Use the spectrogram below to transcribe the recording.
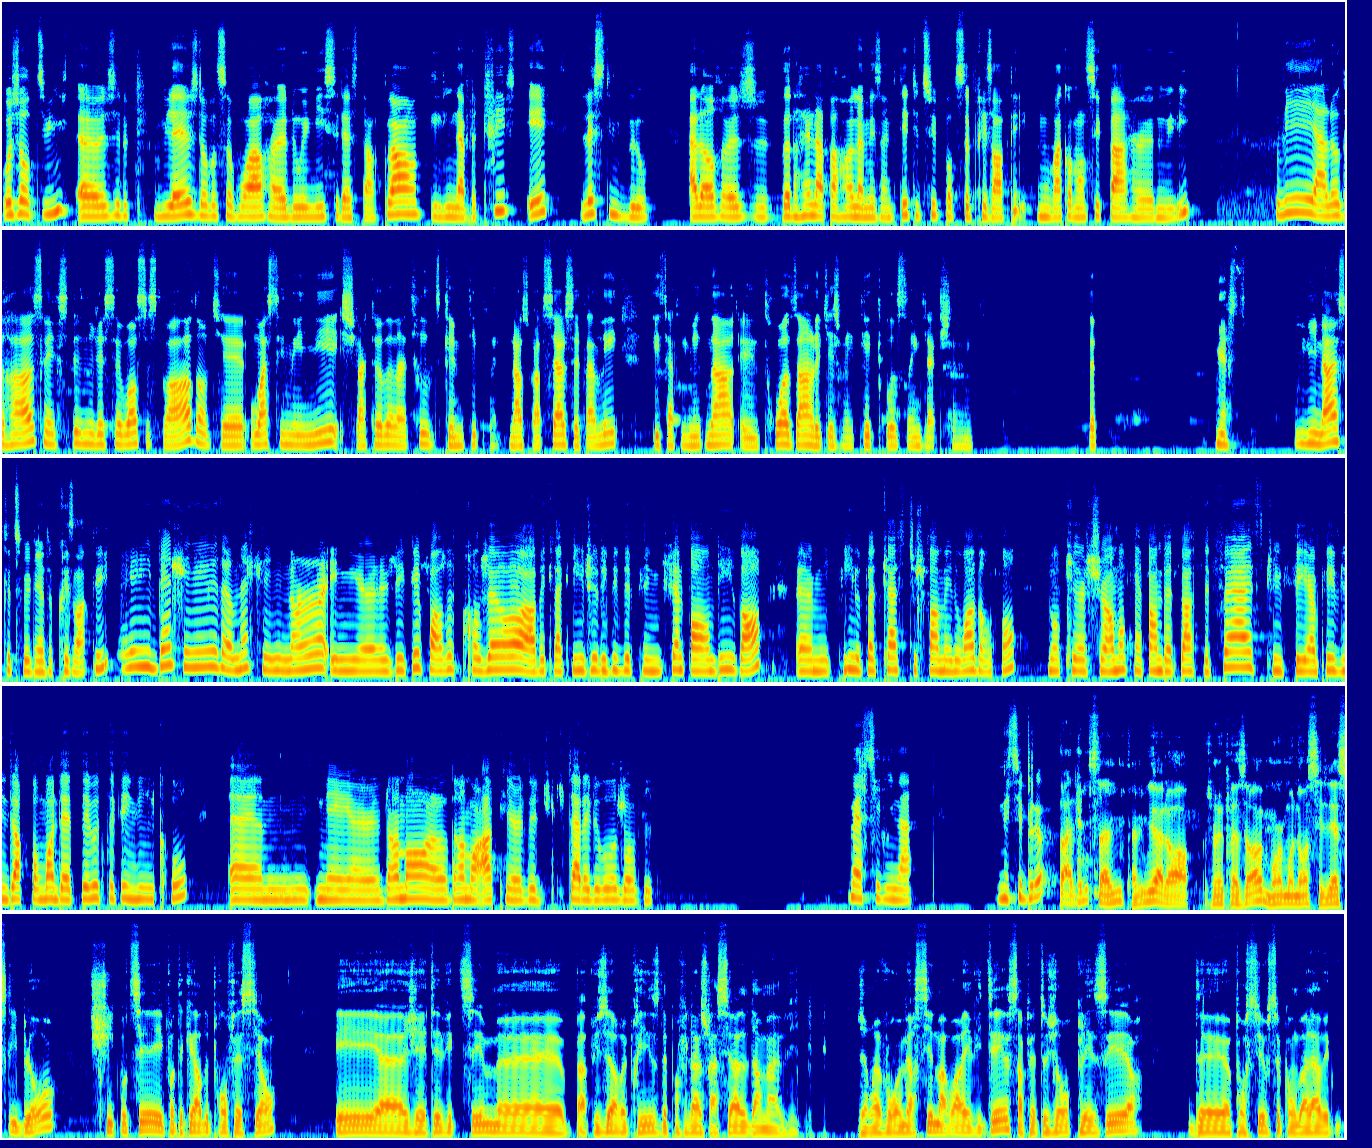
Aujourd'hui, euh, j'ai le privilège de recevoir euh, Noémie Célestin Plante, Elina Betriff et Leslie Blow. Alors, euh, je donnerai la parole à mes invités tout de suite pour se présenter. On va commencer par Noémie. Oui, allô, grâce. Merci de nous recevoir ce soir. Donc, moi, c'est Noémie. Je suis acteur donatrice du comité pour la finance raciale cette année et ça fait maintenant trois ans que je m'implique au sein de la clinique. Merci. Elina, est-ce que tu veux bien te présenter? Et bien, merci Lina et euh, j'ai été chargée de projet avec la clinique juridique de clinicienne pendant 10 ans. Euh, puis le podcast Touche pas mes droits dans le fond. Donc, euh, je suis vraiment contente d'être là cette fête. Puis c'est un peu bizarre pour moi d'être là côté du micro. Euh, mais euh, vraiment, euh, vraiment hâte de discuter avec vous aujourd'hui. Merci, Elina. Monsieur Blow? Salut, salut, salut. Alors, je me présente. Moi, mon nom, c'est Leslie Blow. Je suis courtier hypothécaire de profession et euh, j'ai été victime euh, à plusieurs reprises de profilage racial dans ma vie. J'aimerais vous remercier de m'avoir invité. Ça fait toujours plaisir de poursuivre ce combat-là avec vous.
